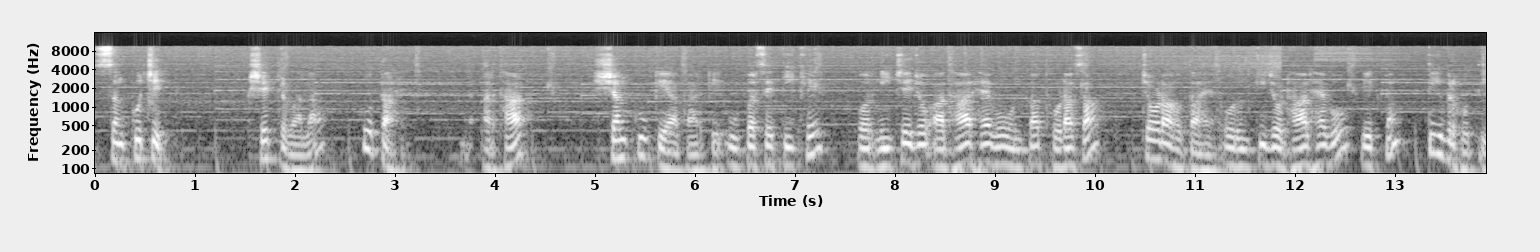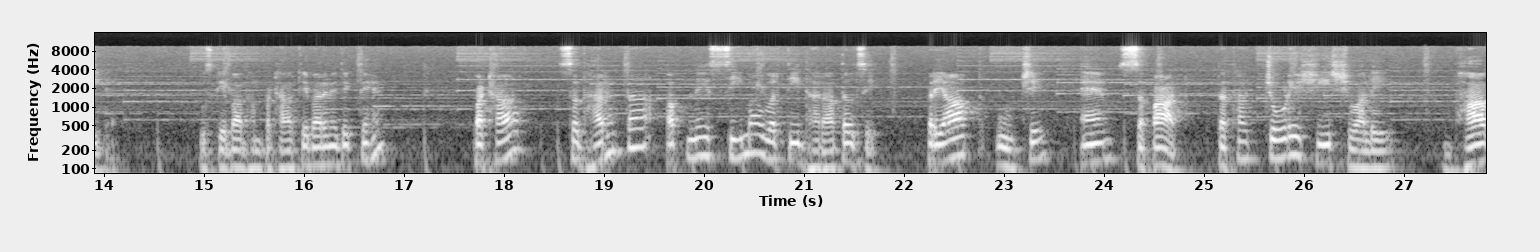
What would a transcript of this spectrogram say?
संकुचित क्षेत्र वाला होता है। अर्थात, शंकु के आकार के ऊपर से तीखे और नीचे जो आधार है वो उनका थोड़ा सा चौड़ा होता है और उनकी जो ढाल है वो एकदम तीव्र होती है। उसके बाद हम पठार के बारे में देखते हैं। पठार साधारणतः अपने सीमावर्ती धरातल से पर्याप्त ऊँचे एवं सपाट तथा चौड़े शीर्ष वाले भाग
